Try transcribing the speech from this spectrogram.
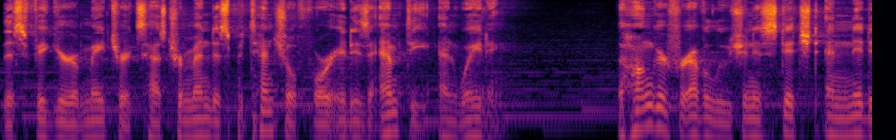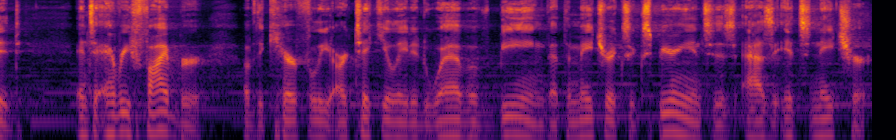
This figure of Matrix has tremendous potential, for it is empty and waiting. The hunger for evolution is stitched and knitted into every fiber of the carefully articulated web of being that the Matrix experiences as its nature.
